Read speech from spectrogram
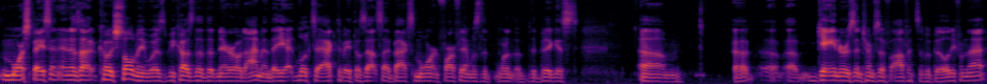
more space. And, and, as that coach told me, was because of the narrow diamond, they looked to activate those outside backs more, and Farfan was the, one of the, the biggest um, uh, uh, uh, gainers in terms of offensive ability from that.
